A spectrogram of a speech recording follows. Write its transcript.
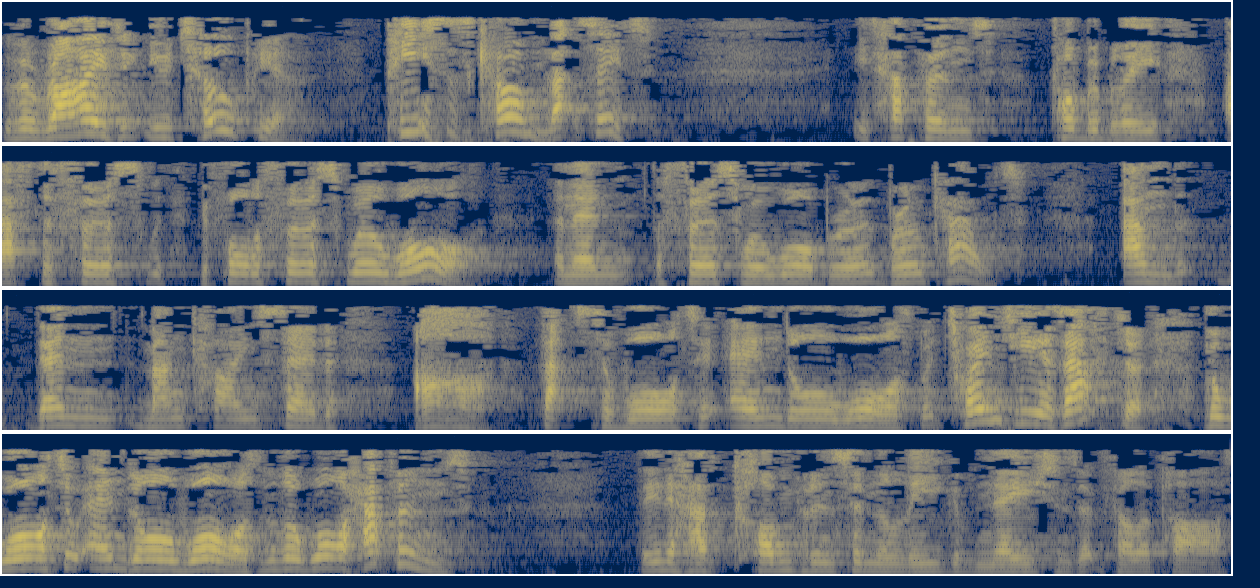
We've arrived at utopia. Peace has come. That's it. It happened probably after first, before the First World War. And then the First World War bro- broke out. And then mankind said, ah, that's the war to end all wars. But 20 years after the war to end all wars, another war happened. They didn't have confidence in the League of Nations that fell apart.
